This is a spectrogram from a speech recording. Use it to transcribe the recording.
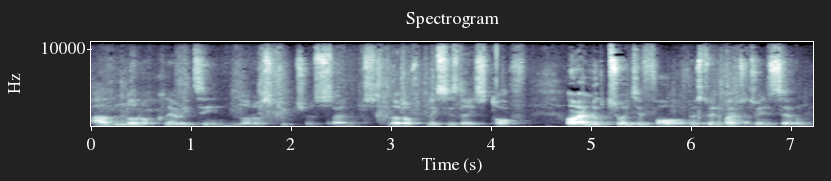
have a lot of clarity in a lot of scriptures and a lot of places that is tough. All right, Luke 24, verse 25 to 27.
